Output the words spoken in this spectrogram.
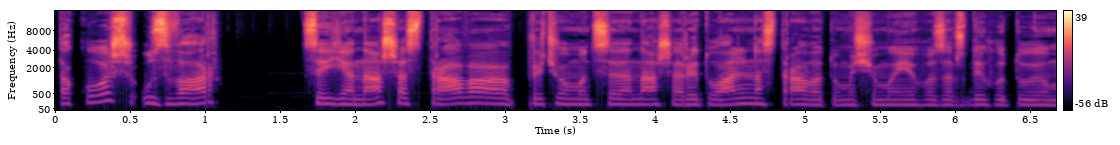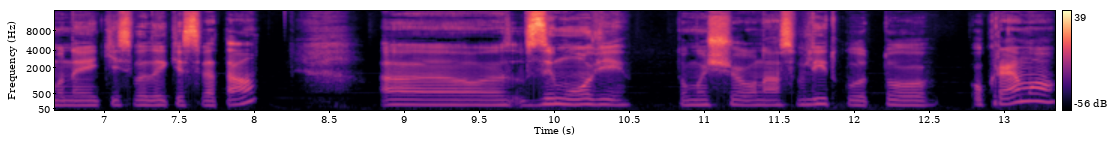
Також узвар це є наша страва, причому це наша ритуальна страва, тому що ми його завжди готуємо на якісь великі свята е, в зимові, тому що у нас влітку то окремо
